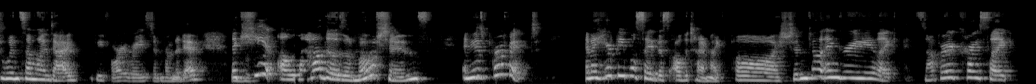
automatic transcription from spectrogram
when someone died before he raised him from the dead. Like mm-hmm. he allowed those emotions and he was perfect. And i hear people say this all the time like oh i shouldn't feel angry. Like it's not very christ like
